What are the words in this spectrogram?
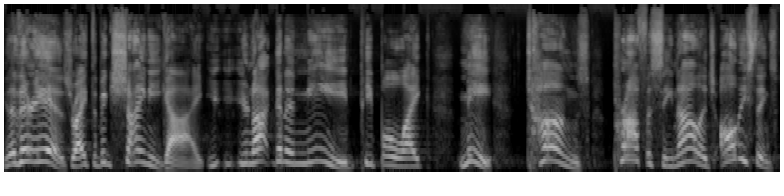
There he is, right? The big shiny guy. You're not going to need people like me. Tongues, prophecy, knowledge, all these things.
